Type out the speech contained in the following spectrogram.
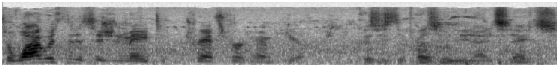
So why was the decision made to transfer him here? because he's the president of the United States.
